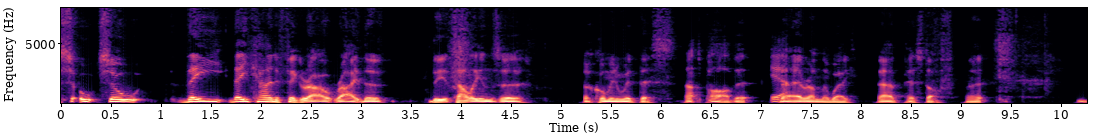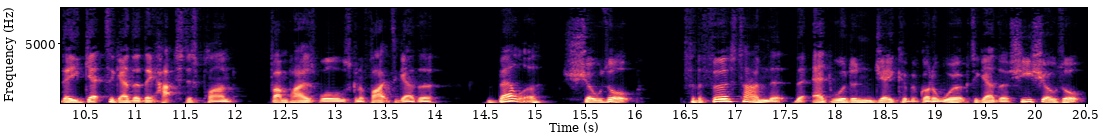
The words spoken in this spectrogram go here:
so so they they kind of figure out right the the Italians are are coming with this. That's part of it. Yeah. They're on the way. They're pissed off. Right. They get together. They hatch this plan. Vampires, wolves, going to fight together. Bella shows up for the first time that that Edward and Jacob have got to work together. She shows up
